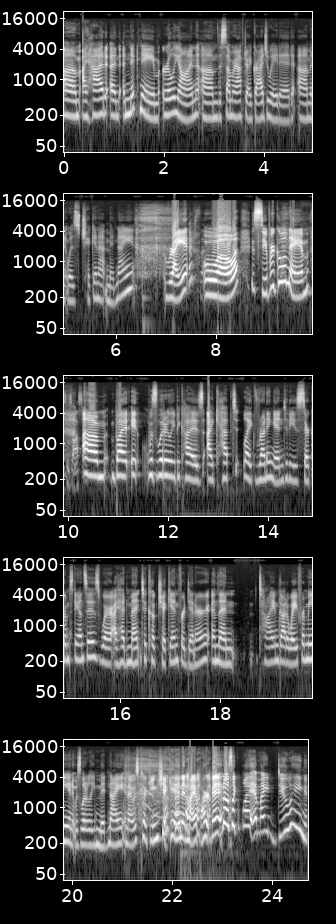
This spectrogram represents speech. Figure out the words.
um, I had an, a nickname early on um, the summer after I graduated, um, and it was Chicken at Midnight. right? Whoa, super cool name. This is awesome. Um, but it was literally because I kept like running into these circumstances where I had meant to cook chicken for dinner and then time got away from me and it was literally midnight and I was cooking chicken in my apartment and I was like, what am I doing?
